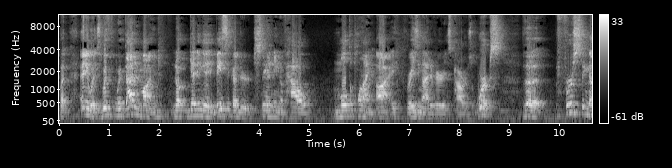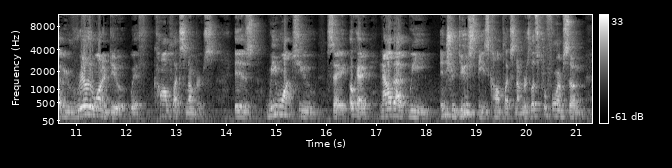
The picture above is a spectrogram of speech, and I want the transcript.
But anyways, with, with that in mind, getting a basic understanding of how multiplying i, raising i to various powers works, the first thing that we really want to do with complex numbers is we want to say, okay, now that we introduce these complex numbers, let's perform some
